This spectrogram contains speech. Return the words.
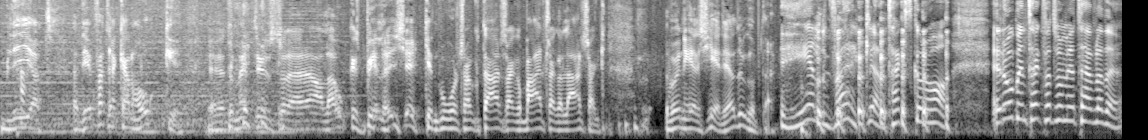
Blir att, ja, det är för att jag kan hockey. Eh, De heter ju sådär, alla hockeyspelare i Tjeckien, Dvorak, Tarzak och Barzak och Larsak. Det var en hel kedja jag drog upp där. Helt verkligen. Tack ska du ha. Eh, Robin, tack för att du var med och tävlade.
